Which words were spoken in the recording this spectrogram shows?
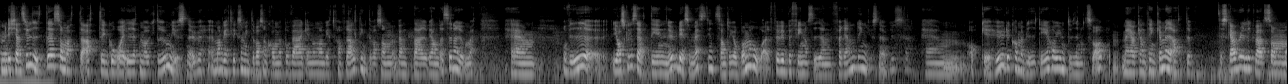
Men det känns ju lite som att, att gå i ett mörkt rum just nu. Man vet liksom inte vad som kommer på vägen och man vet framförallt inte vad som väntar vid andra sidan rummet. Ehm, och vi, jag skulle säga att det är nu det är som mest intressant att jobba med HR, för vi befinner oss i en förändring just nu. Ehm, och hur det kommer bli, det har ju inte vi något svar på. Men jag kan tänka mig att Discovery likväl som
